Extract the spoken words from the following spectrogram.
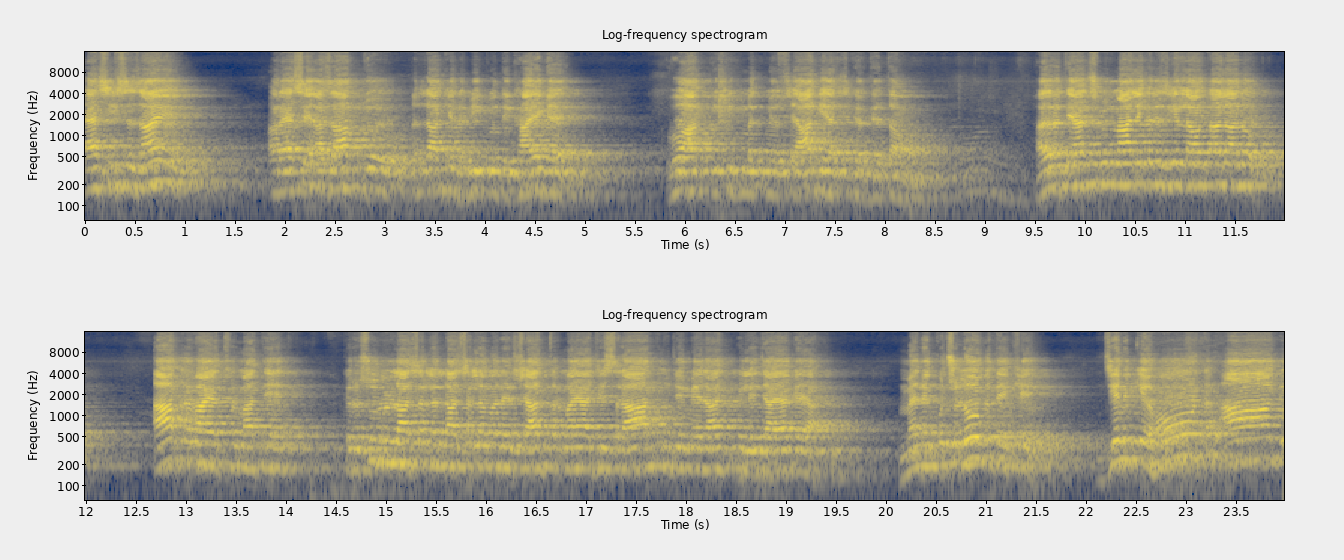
ایسی سزائیں اور ایسے عذاب جو اللہ کے نبی کو دکھائے گئے، وہ آپ کی خدمت میں اسے آگے عرض کر دیتا ہوں۔ حضرت انس بن مالک رضی اللہ تعالیٰ عنہ، آپ روایت فرماتے ہیں کہ رسول اللہ صلی اللہ علیہ وسلم نے ارشاد فرمایا، جس رات مجھے معراج پہ لے جایا گیا، میں نے کچھ لوگ دیکھے جن کے ہونٹ آگ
